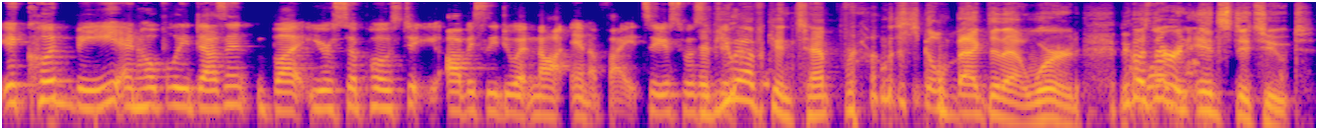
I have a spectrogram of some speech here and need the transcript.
it could be, and hopefully it doesn't, but you're supposed to obviously do it not in a fight. So you're supposed if to If you just- have contempt for I'm just going back to that word because they're an institute.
